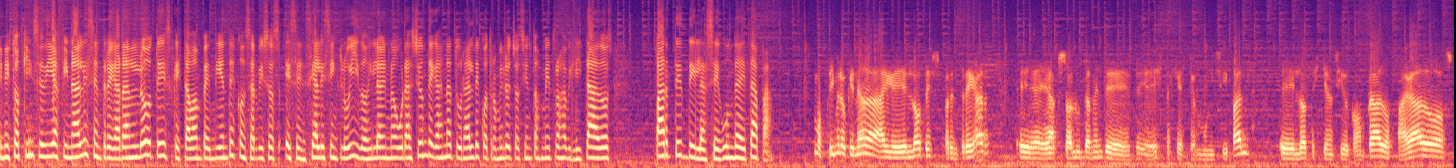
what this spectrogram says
En estos 15 días finales se entregarán lotes que estaban pendientes con servicios esenciales incluidos y la inauguración de gas natural de 4.800 metros habilitados, parte de la segunda etapa. Primero que nada hay eh, lotes para entregar, eh, absolutamente de esta gestión municipal, eh, lotes que han sido comprados, pagados,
